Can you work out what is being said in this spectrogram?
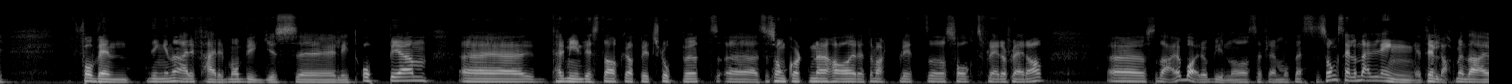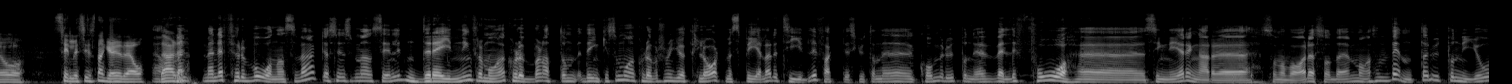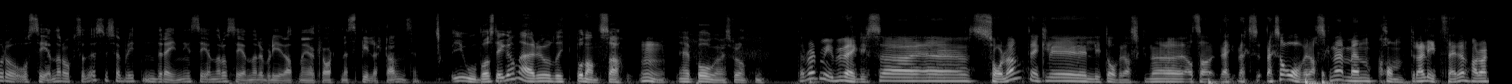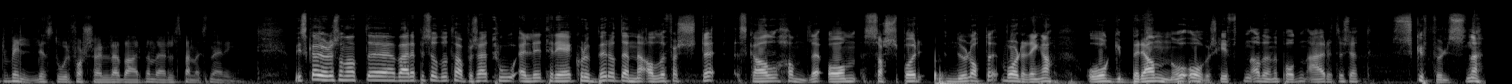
forventningene er i ferd med å bygges eh, litt opp igjen. Uh, terminlista har akkurat blitt sluppet. eh, sesongkortene har etter hvert blitt eh, solgt flere og flere av. Eh, så det er jo bare å begynne å se frem mot neste sesong, selv om det er lenge til. da. Men det er jo, silly season er gøy, det òg. Ja, Det er det. Men, men det er forvånansvärt. Jeg syns man ser en liten dreining fra mange av klubbene. At de, det er ikke så mange klubber som gjør klart med spillere tidlig, faktisk. Utan det kommer ut på det veldig få eh, signeringer eh, som har vært. Så det er mange som venter ut på nyår og, og senere også. Det syns jeg har blitt en dreining. Senere og senere blir det at man gjør klart med spillerstallen sin. I Obos-ligaen er det jo litt bonanza Mm. eh, på overgangsfronten. Det har vært mye bevegelse eh, så langt. Egentlig litt overraskende. Altså, det, er, ikke, så- er overraskende, men kontra Eliteserien har det vært veldig stor forskjell der med en del spennende signeringer. Vi skal gjøre det sånn at eh, hver episode tar for seg to eller tre klubber, og denne aller første skal handle om Sarpsborg 08, Vålerenga og Brann. Og overskriften av denne podden er rett og slett skuffelsene.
